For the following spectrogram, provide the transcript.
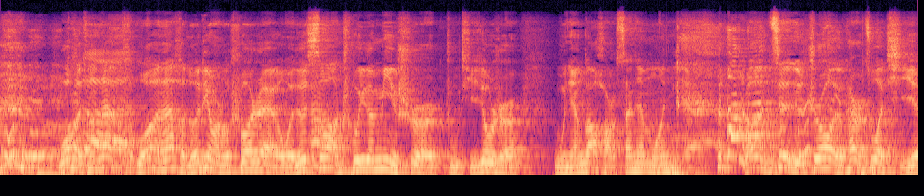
我好像在我好像在很多地方都说这个，我就希望出一个密室，主题就是五年高考三年模拟，然后你进去之后就开始做题，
